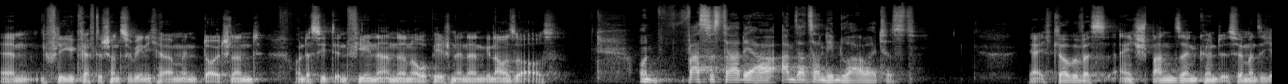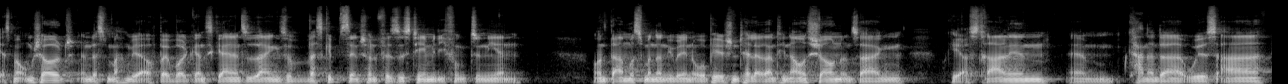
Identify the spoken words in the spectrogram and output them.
ähm, Pflegekräfte schon zu wenig haben in Deutschland. Und das sieht in vielen anderen europäischen Ländern genauso aus. Und was ist da der Ansatz, an dem du arbeitest? Ja, ich glaube, was eigentlich spannend sein könnte, ist, wenn man sich erstmal umschaut, und das machen wir auch bei Volt ganz gerne, zu sagen, so, was gibt's denn schon für Systeme, die funktionieren? Und da muss man dann über den europäischen Tellerrand hinausschauen und sagen, okay, Australien, ähm, Kanada, USA,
